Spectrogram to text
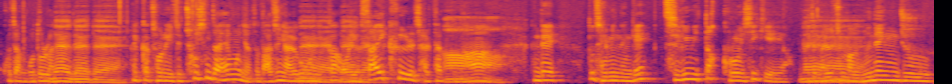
고작 못 올랐는데. 네네네. 네, 네. 그러니까 저는 이제 초신자 행운이었죠. 나중에 알고 네, 보니까 어, 이거 네, 사이클을 잘 탔구나. 아. 근데 또 재밌는 게 지금이 딱 그런 시기예요. 네. 요즘 막 은행주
